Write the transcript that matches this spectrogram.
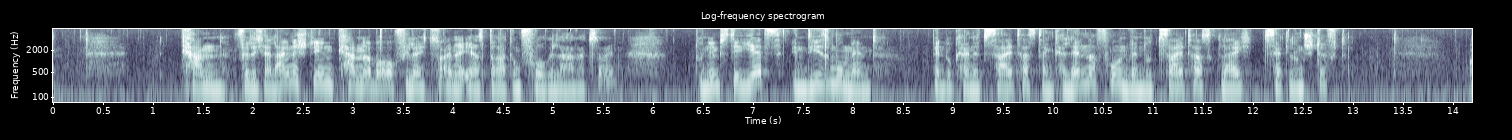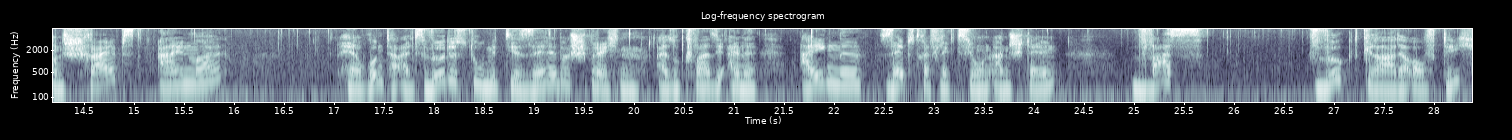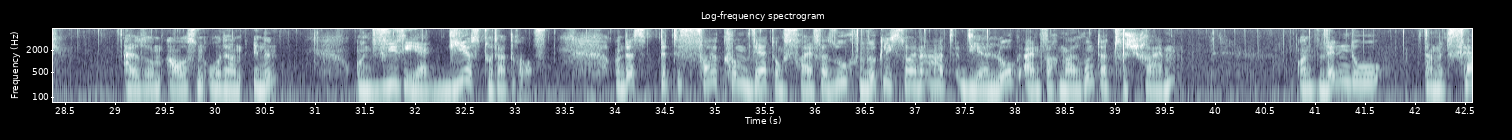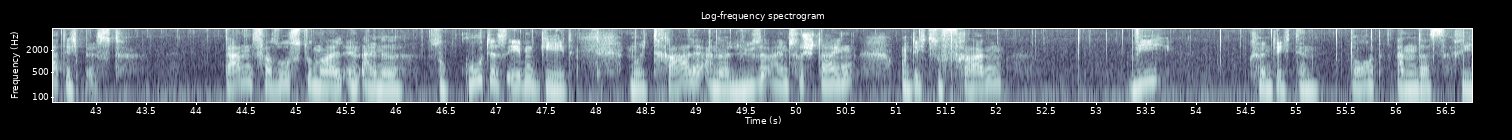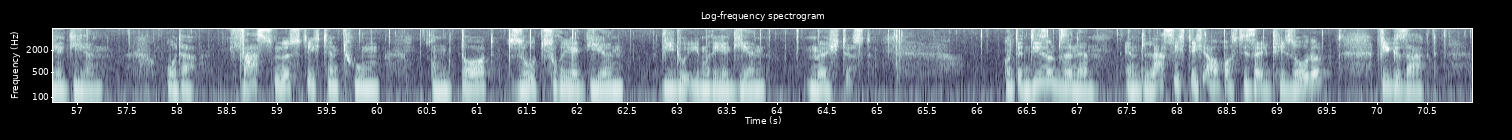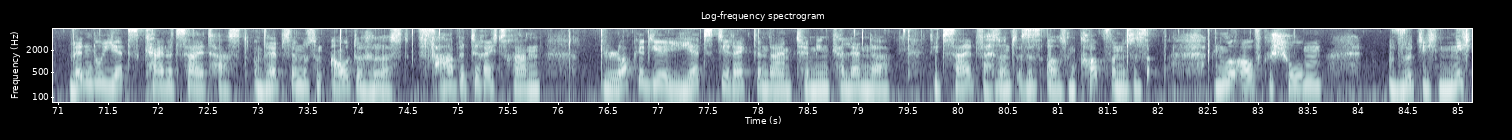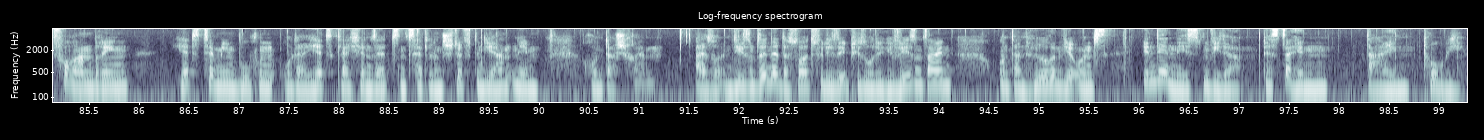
kann für sich alleine stehen, kann aber auch vielleicht zu einer Erstberatung vorgelagert sein. Du nimmst dir jetzt in diesem Moment, wenn du keine Zeit hast, deinen Kalender vor und wenn du Zeit hast, gleich Zettel und Stift. Und schreibst einmal herunter, als würdest du mit dir selber sprechen, also quasi eine eigene Selbstreflexion anstellen. Was wirkt gerade auf dich, also im Außen oder im Innen? Und wie reagierst du darauf? Und das bitte vollkommen wertungsfrei. Versuch wirklich so eine Art Dialog einfach mal runterzuschreiben. Und wenn du damit fertig bist, dann versuchst du mal in eine, so gut es eben geht, neutrale Analyse einzusteigen und dich zu fragen, wie könnte ich denn dort anders reagieren? Oder was müsste ich denn tun, um dort so zu reagieren, wie du eben reagieren möchtest. Und in diesem Sinne entlasse ich dich auch aus dieser Episode. Wie gesagt, wenn du jetzt keine Zeit hast und selbst wenn du es im Auto hörst, fahr bitte rechts ran, blocke dir jetzt direkt in deinem Terminkalender die Zeit, weil sonst ist es aus dem Kopf und es ist nur aufgeschoben, wird dich nicht voranbringen. Jetzt Termin buchen oder jetzt gleich hinsetzen, Zettel und Stift in die Hand nehmen runterschreiben. Also in diesem Sinne, das soll es für diese Episode gewesen sein und dann hören wir uns in der nächsten wieder. Bis dahin, dein Tobi.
